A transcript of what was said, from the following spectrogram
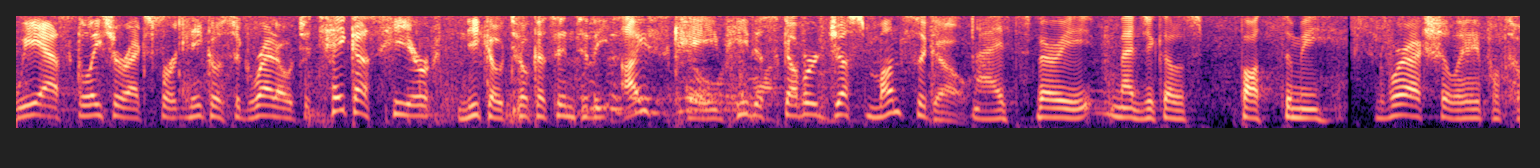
We asked glacier expert Nico Segreto to take us here. Nico took us into the ice cave he discovered just months ago. Uh, It's very magical spot to me. And we're actually able to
